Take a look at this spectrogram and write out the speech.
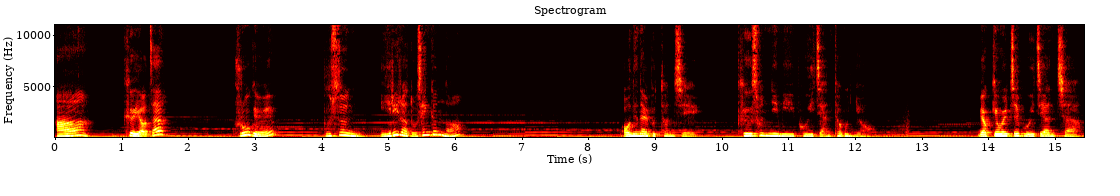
아, 그 여자? 그러게. 무슨 일이라도 생겼나? 어느 날부턴지 그 손님이 보이지 않더군요. 몇 개월째 보이지 않자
